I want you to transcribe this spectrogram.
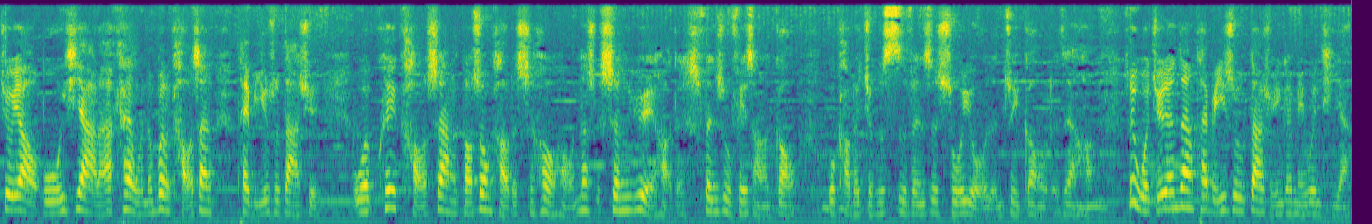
就要搏一下了，看我能不能考上台北艺术大学。我可以考上保送考的时候，哈，那是声乐哈的分数非常的高，我考了九十四分，是所有人最高的这样哈，所以我觉得这样台北艺术大学应该没问题啊。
